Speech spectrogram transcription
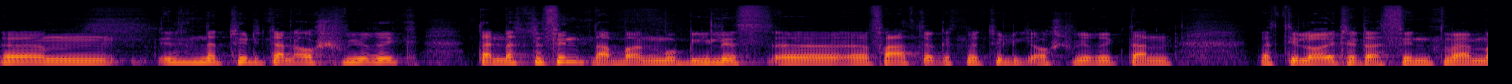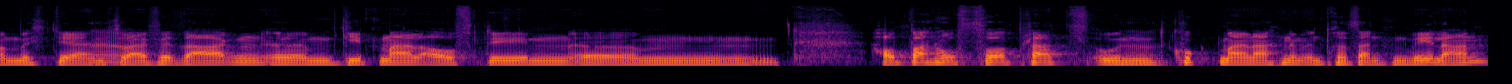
Ähm, ist es natürlich dann auch schwierig, dann das zu finden. Aber ein mobiles äh, Fahrzeug ist natürlich auch schwierig, dann, dass die Leute das finden, weil man möchte ja im Zweifel sagen, ähm, geht mal auf den ähm, Hauptbahnhofvorplatz und guckt mal nach einem interessanten WLAN. Mhm.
